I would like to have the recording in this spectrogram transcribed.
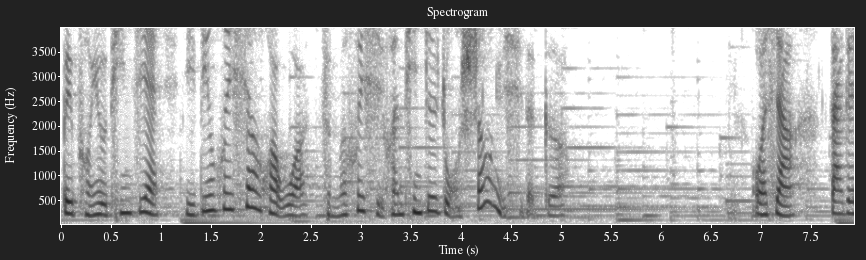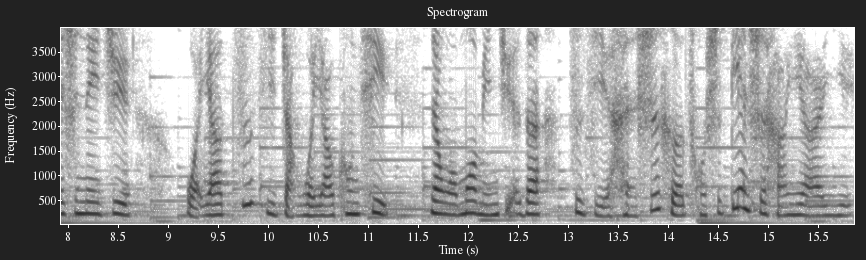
被朋友听见一定会笑话我，怎么会喜欢听这种少女系的歌？我想，大概是那句“我要自己掌握遥控器”，让我莫名觉得自己很适合从事电视行业而已。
